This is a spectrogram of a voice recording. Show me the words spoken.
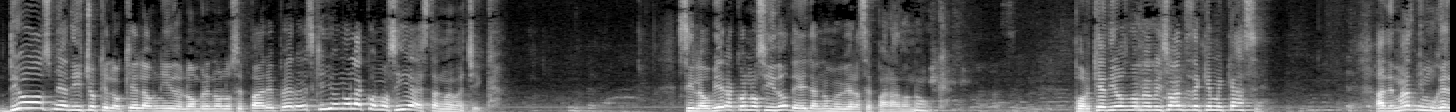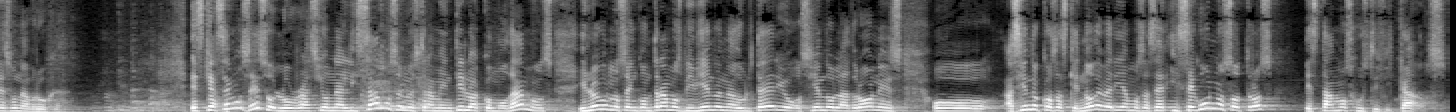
Dios me ha dicho que lo que Él ha unido el hombre no lo separe, pero es que yo no la conocía a esta nueva chica. Si la hubiera conocido, de ella no me hubiera separado nunca. ¿Por qué Dios no me avisó antes de que me case? Además, mi mujer es una bruja. es que hacemos eso, lo racionalizamos en nuestra mente y lo acomodamos y luego nos encontramos viviendo en adulterio o siendo ladrones o haciendo cosas que no deberíamos hacer y según nosotros estamos justificados.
